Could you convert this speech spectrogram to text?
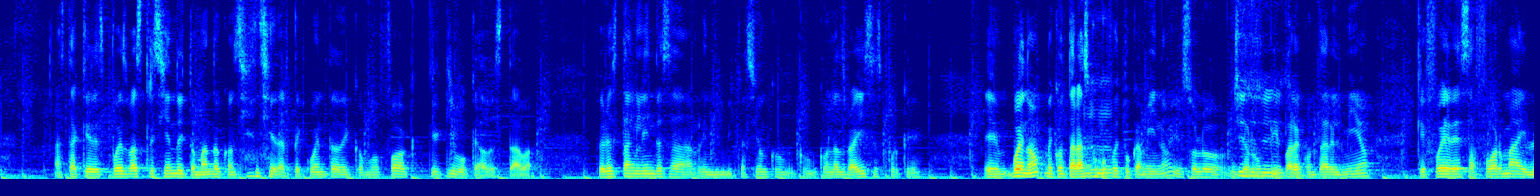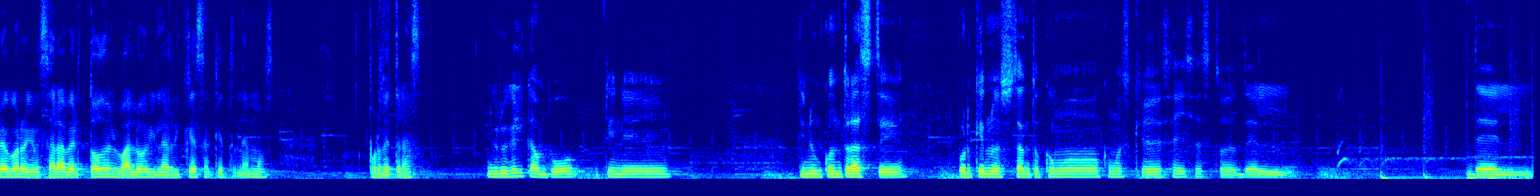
Hasta que después vas creciendo y tomando conciencia y darte cuenta de cómo, fuck, qué equivocado estaba. Pero es tan linda esa reivindicación con, con- con las raíces porque, eh, bueno, me contarás cómo fue tu camino. Yo solo Sí, interrumpí sí, sí, para contar el mío, que fue de esa forma y luego regresar a ver todo el valor y la riqueza que tenemos por detrás. Yo creo que el campo tiene, tiene un contraste porque no es tanto como, ¿cómo es que se dice esto? Del... Del...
